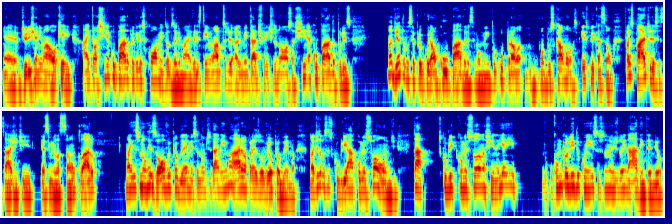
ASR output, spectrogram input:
é, de origem animal, ok. Ah, então a China é culpada porque eles comem todos os animais, eles têm um hábito de alimentar diferente do nosso, a China é culpada por isso. Não adianta você procurar um culpado nesse momento ou culpar uma, uma, buscar uma explicação. Faz parte desse estágio de, de assimilação, claro, mas isso não resolve o problema, isso não te dá nenhuma arma para resolver o problema. Não adianta você descobrir, ah, começou aonde? Tá, descobri que começou lá na China. E aí? Como que eu lido com isso? Isso não me ajudou em nada, entendeu?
